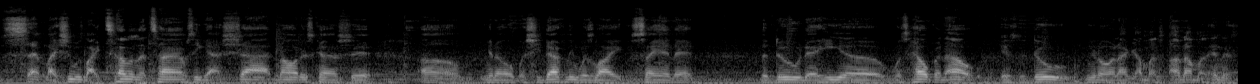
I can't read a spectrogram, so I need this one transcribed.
set like she was like telling the times he got shot and all this kind of shit um you know but she definitely was like saying that the dude that he uh, was helping out is the dude, you know, and I, I'm, and I'm, it's,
